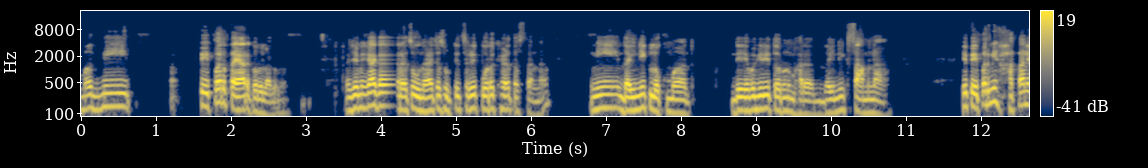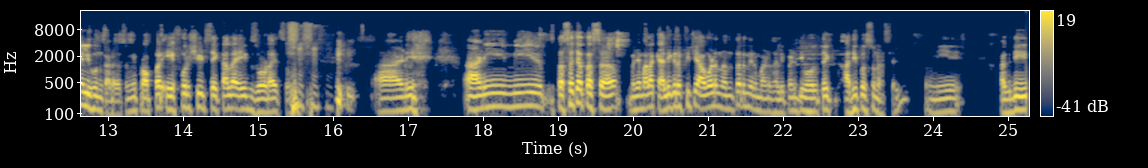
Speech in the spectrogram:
मग मी पेपर तयार करू लागलो. म्हणजे मी काय करायचो उन्हाळ्याच्या सुट्टीत सगळी पोरं खेळत असताना मी दैनिक लोकमत देवगिरी तरुण भारत दैनिक सामना हे पेपर मी हाताने लिहून काढायचो. मी प्रॉपर ए फोर शीट्स एकाला एक जोडायचो. आणि आणि मी तसंच्या तसं म्हणजे मला कॅलिग्राफीची आवड नंतर निर्माण झाली पण ती बहुतेक आधीपासून असेल. मी अगदी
